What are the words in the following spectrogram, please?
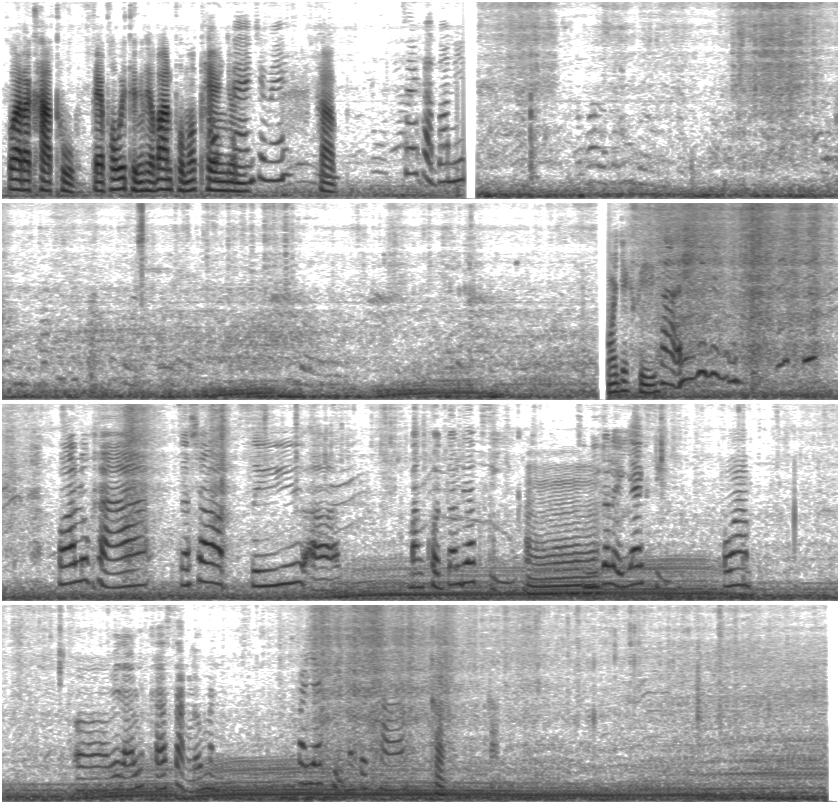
ว่าราคาถูก แต่พอไปถึงแถวบ้านผมว่าแพงจน แพงใช่ไหมครับ ใช่ค่ะตอนนี้ หัวแยกสี ใช่ เพราะลูกค้าจะชอบซื้อเอ่อบางคนก็เลือกสีทีนี้ก็เลยแยกสี เพราะว่าเอ่อเวลาลูกค้าสั่งแล้วมัน ถ้าแยกสีมันจะช้าครับ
